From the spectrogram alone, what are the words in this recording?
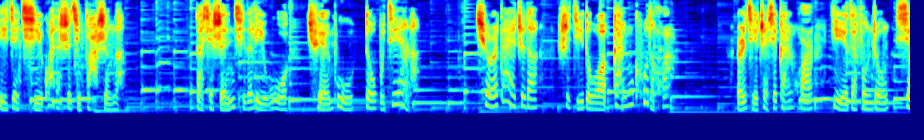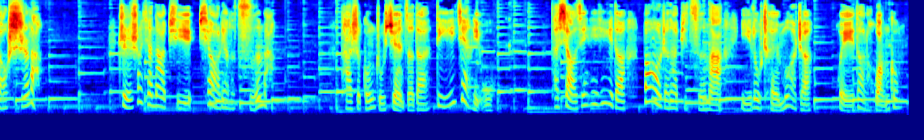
一件奇怪的事情发生了：那些神奇的礼物全部都不见了，取而代之的是几朵干枯的花，而且这些干花也在风中消失了。只剩下那匹漂亮的雌马，它是公主选择的第一件礼物。她小心翼翼地抱着那匹雌马，一路沉默着回到了皇宫。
